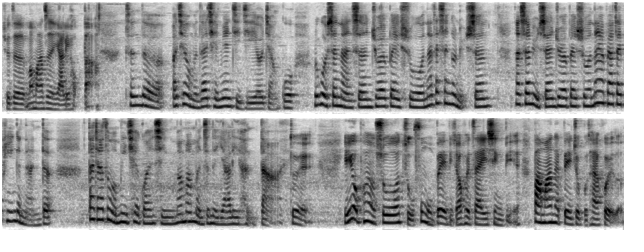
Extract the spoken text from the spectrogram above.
觉得妈妈真的压力好大。真的，而且我们在前面几集也有讲过，如果生男生就会被说那再生个女生，那生女生就会被说那要不要再拼一个男的？大家这么密切关心，妈妈们真的压力很大。对。也有朋友说，祖父母辈比较会在意性别，爸妈那辈就不太会了。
